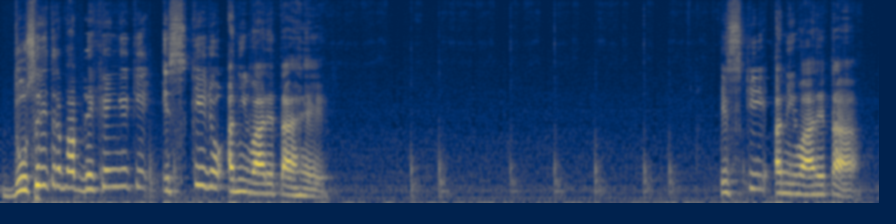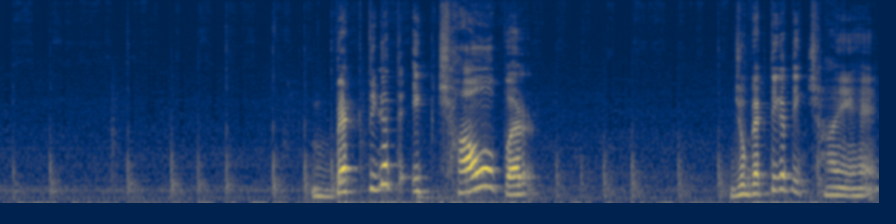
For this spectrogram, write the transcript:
दूसरी तरफ़ आप देखेंगे कि इसकी जो अनिवार्यता है इसकी अनिवार्यता व्यक्तिगत इच्छाओं पर, जो व्यक्तिगत इच्छाएँ हैं,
